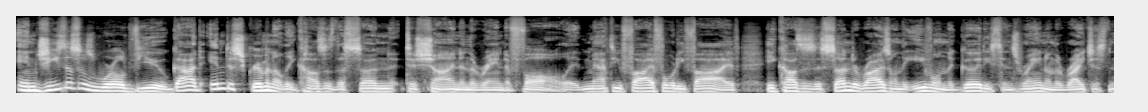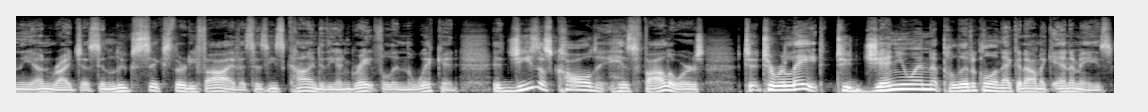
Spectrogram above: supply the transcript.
In Jesus' worldview, God indiscriminately causes the sun to shine and the rain to fall. In Matthew 5 45, he causes the sun to rise on the evil and the good. He sends rain on the righteous and the unrighteous. In Luke 6 35, it says he's kind to the ungrateful and the wicked. Jesus called his followers to, to relate to genuine political and economic enemies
